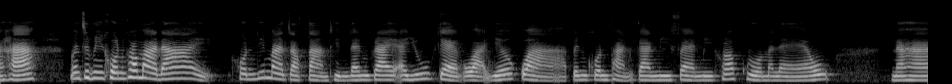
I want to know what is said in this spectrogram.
นะคะ มันจะมีคนเข้ามาได้ คนที่มาจากต่างถิ่นแดนไกล อายุแก่กว่าเยอะกว่า เป็นคนผ่านการมีแฟนมีครอบครัวมาแล้วนะคะ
